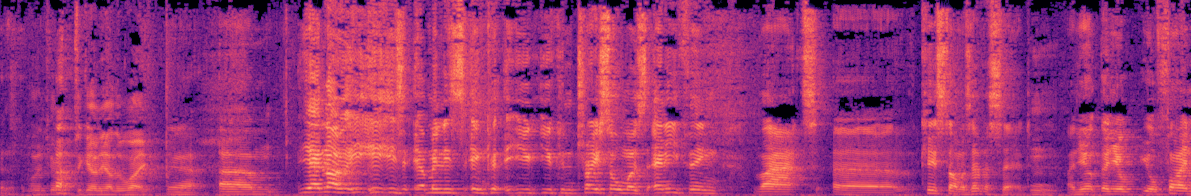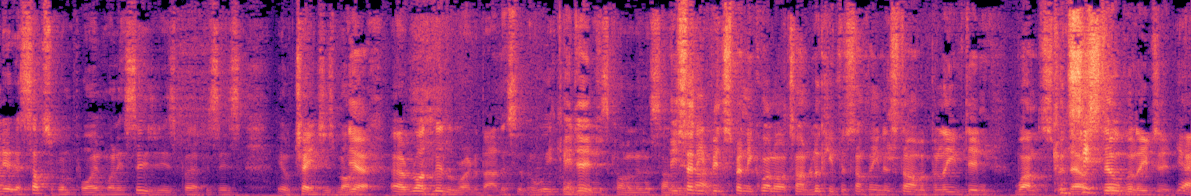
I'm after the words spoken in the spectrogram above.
I'm going to have to go the other way. Yeah, um, yeah. No, he, he- he's. I mean, he's. In, you you can trace almost anything that uh, Keir Starmer's ever said, Hmm. and you'll, then you'll you'll find at a subsequent point when it suited his purposes, he'll change his mind. Yeah. Uh, Rod Liddle wrote about this at the weekend He did. in his column in the Sunday He said he'd been spending quite a lot of time looking for something that Starmer believed in once, but now still believes in. Yeah, I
